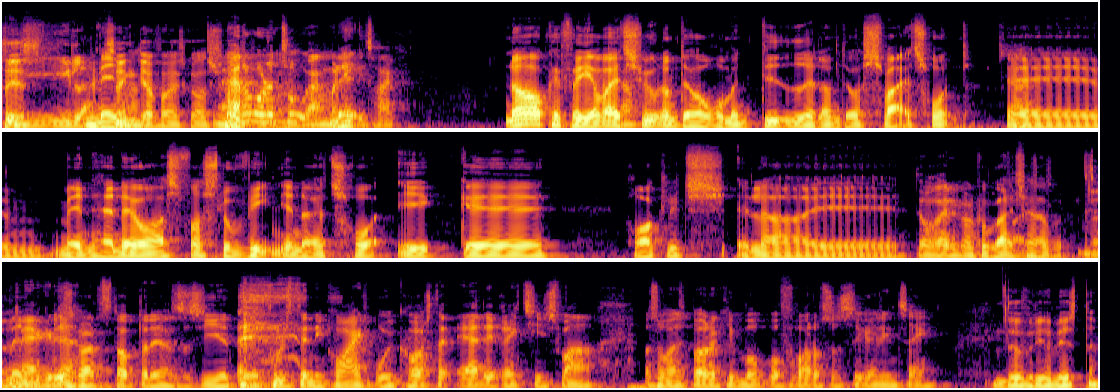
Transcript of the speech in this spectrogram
Biler. tænkte jeg faktisk også. Han har vundet to gange, men Men- ikke i træk. Nå, okay, for jeg var i tvivl om det var Romandiet, eller om det var Schweiz rundt. Ja. Uh, men han er jo også fra Slovenien, og jeg tror ikke uh, Roglic eller uh, Det var rigtig godt Pogacar. Men, men jeg kan lige så godt stoppe dig der og så sige, at det er fuldstændig korrekt. Rui Costa er det rigtige svar. Og så må jeg spørge dig, Kim, hvor, hvorfor var du så sikker i din sag? Det var fordi, jeg vidste det.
